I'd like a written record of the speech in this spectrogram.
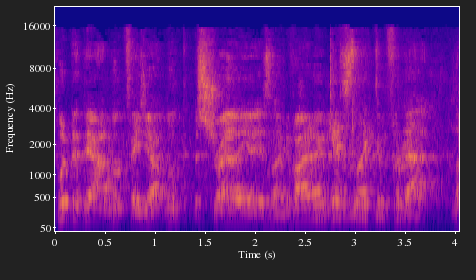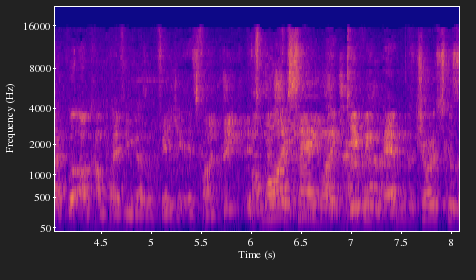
putting it down. Look, Fiji out. Look, Australia is like if I don't get selected for that, like look, I'll come play for you guys in Fiji. It's fine. It's more like saying like giving them the choice because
